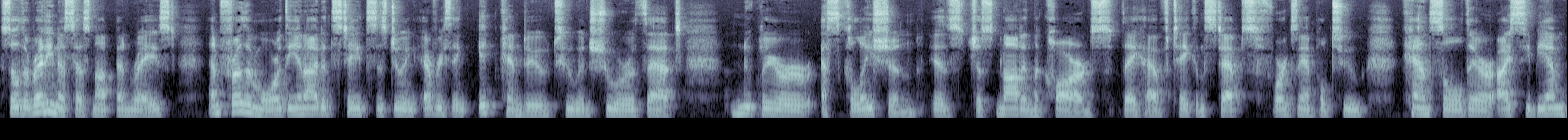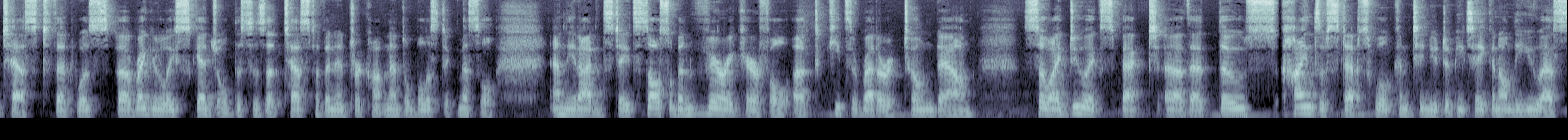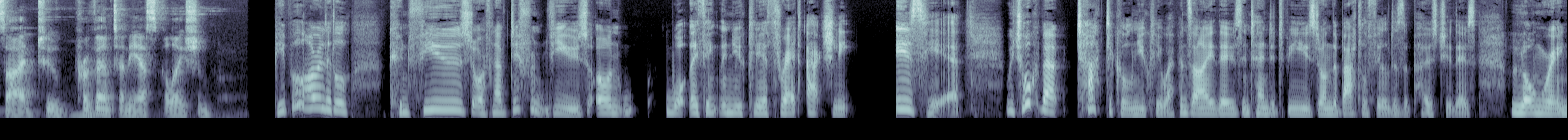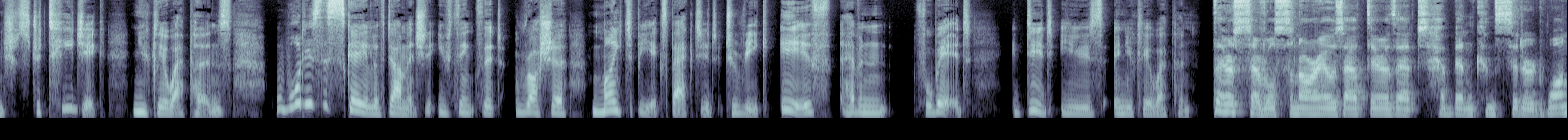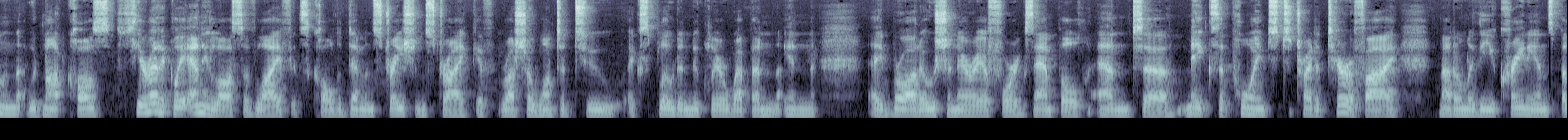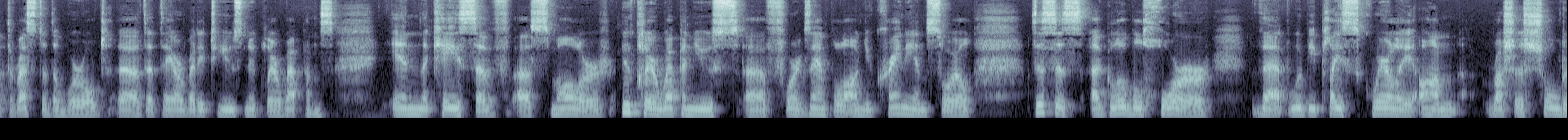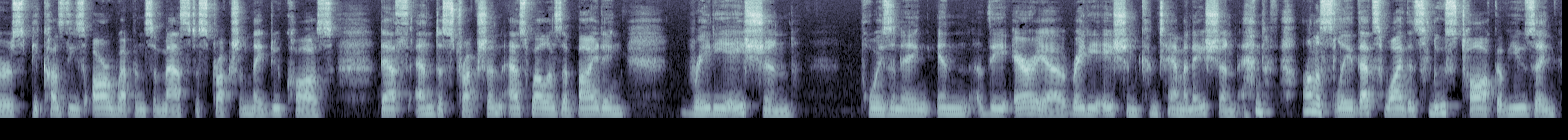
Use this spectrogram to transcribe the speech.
So the readiness has not been raised. And furthermore, the United States is doing everything it can do to ensure that nuclear escalation is just not in the cards. They have taken steps, for example, to cancel their ICBM test that was uh, regularly scheduled. This is a test of an intercontinental ballistic missile. And the United States has also been very careful uh, to keep the rhetoric toned down. So I do expect uh, that those kinds of steps will continue to be taken on the U.S. side to prevent any escalation people are a little confused or often have different views on what they think the nuclear threat actually is here. We talk about tactical nuclear weapons, i.e., those intended to be used on the battlefield as opposed to those long range strategic nuclear weapons. What is the scale of damage that you think that Russia might be expected to wreak if, heaven forbid, it did use a nuclear weapon? There are several scenarios out there that have been considered. One would not cause theoretically any loss of life. It's called a demonstration strike. If Russia wanted to explode a nuclear weapon in a broad ocean area, for example, and uh, makes a point to try to terrify not only the Ukrainians but the rest of the world uh, that they are ready to use nuclear weapons. In the case of uh, smaller nuclear weapon use, uh, for example, on Ukrainian soil, this is a global horror that would be placed squarely on Russia's shoulders because these are weapons of mass destruction. They do cause death and destruction, as well as abiding radiation poisoning in the area, radiation contamination. And honestly, that's why this loose talk of using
